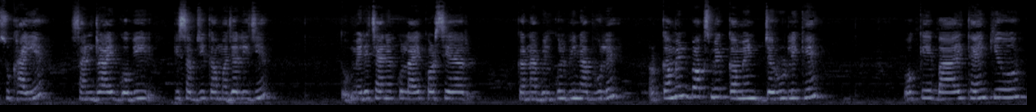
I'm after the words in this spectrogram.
सुखाइए। सन ड्राई गोभी की सब्ज़ी का मज़ा लीजिए। तो मेरे चैनल को लाइक और शेयर करना बिल्कुल भी ना भूलें। और कमेंट बॉक्स में कमेंट ज़रूर लिखें। Okay, bye, thank you.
